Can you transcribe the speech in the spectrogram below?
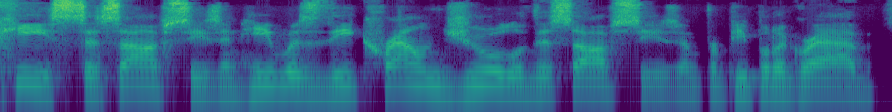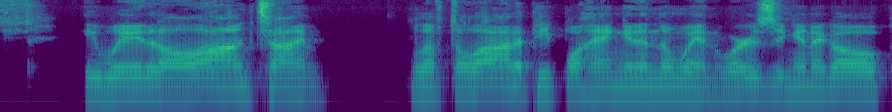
piece this offseason. He was the crown jewel of this offseason for people to grab. He waited a long time, left a lot of people hanging in the wind. Where's he going to go?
